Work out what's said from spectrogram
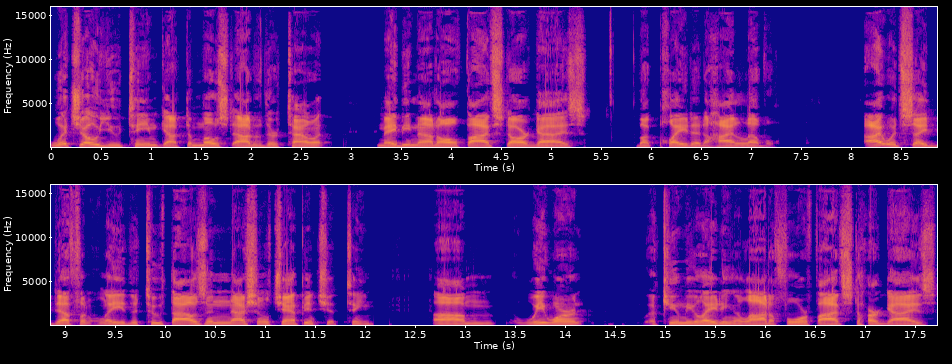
Which OU team got the most out of their talent? Maybe not all five star guys, but played at a high level. I would say definitely the 2000 national championship team. Um, we weren't accumulating a lot of four or five star guys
